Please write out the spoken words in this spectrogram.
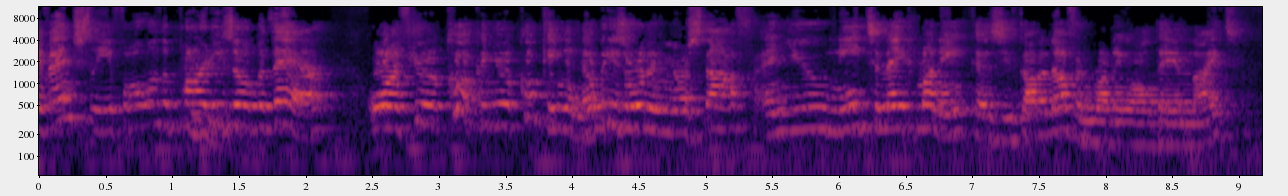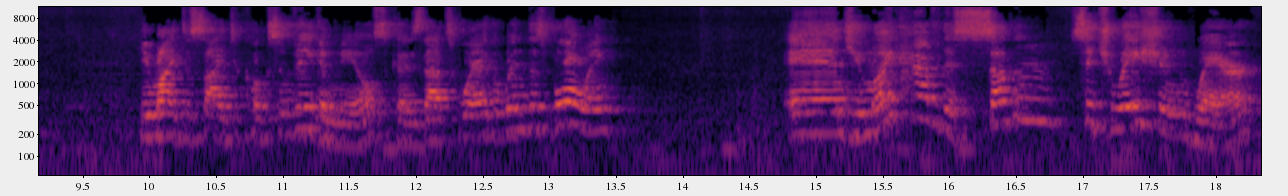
eventually, if all of the parties over there, or if you're a cook and you're cooking and nobody's ordering your stuff and you need to make money because you've got an oven running all day and night, you might decide to cook some vegan meals because that's where the wind is blowing. And you might have this sudden situation where,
